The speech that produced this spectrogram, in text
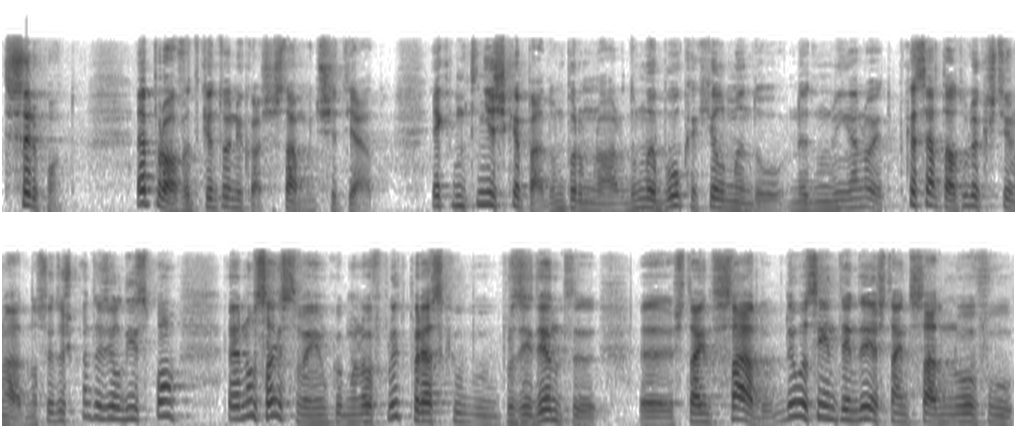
terceiro ponto. A prova de que António Costa está muito chateado é que me tinha escapado um pormenor de uma boca que ele mandou na domingo à noite. Porque a certa altura, questionado, não sei das quantas, ele disse: Bom, eh, não sei se vem um novo político, parece que o presidente uh, está interessado. Deu assim a entender, está interessado no novo,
